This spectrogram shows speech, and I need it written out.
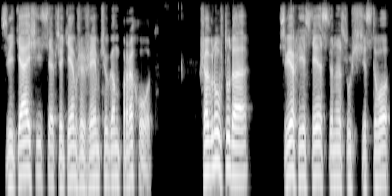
светящийся все тем же жемчугом проход. Шагнув туда, сверхъестественное существо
